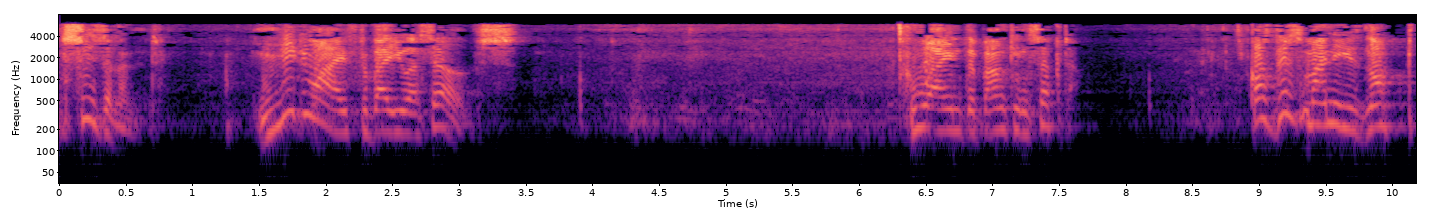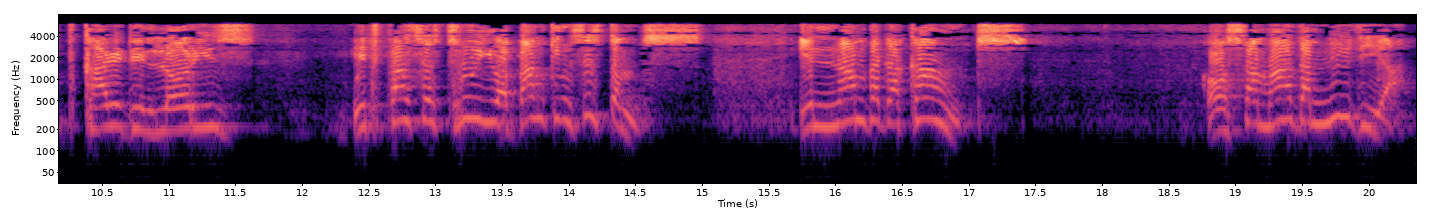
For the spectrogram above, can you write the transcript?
Switzerland, midwifed by yourselves, who are in the banking sector. Because this money is not carried in lorries. It passes through your banking systems in numbered accounts or some other media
